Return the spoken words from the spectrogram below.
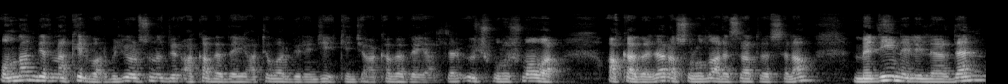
Ondan bir nakil var. Biliyorsunuz bir akabe beyatı var. Birinci, ikinci akabe beyatları. Üç buluşma var. Akabe'de Resulullah Aleyhisselatü Vesselam Medinelilerden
